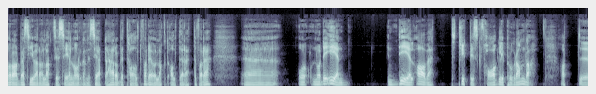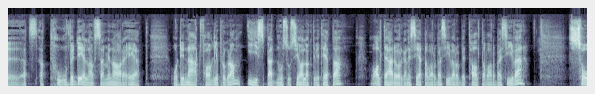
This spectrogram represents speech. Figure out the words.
Når arbeidsgiver har lagt seg i selen og organisert det her og betalt for det og lagt alt til rette for det. Uh, og når det er en, del av et typisk faglig program, da, at, uh, at, at hoveddelen av seminaret er et ordinært faglig program, ispedd noen sosiale aktiviteter, og alt det her er organisert av arbeidsgiver og betalt av arbeidsgiver, så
